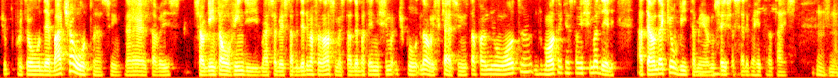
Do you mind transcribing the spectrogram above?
tipo, porque o debate é outro, assim, né? Talvez se alguém tá ouvindo e vai saber a história dele, vai falar, nossa, mas tá debatendo em cima. Tipo, não, esquece, a gente tá falando de um outro, de uma outra questão em cima dele. Até onde é que eu vi também, eu não sei se a série vai retratar isso. Uhum.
